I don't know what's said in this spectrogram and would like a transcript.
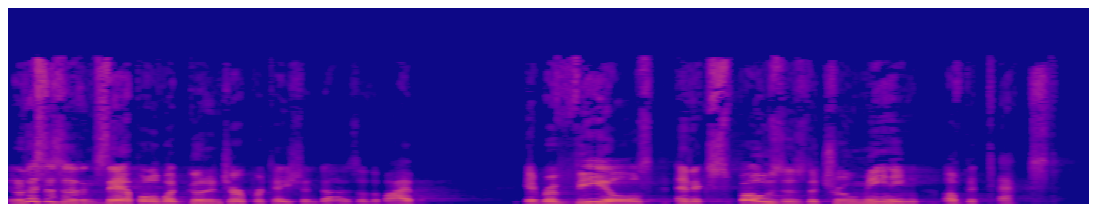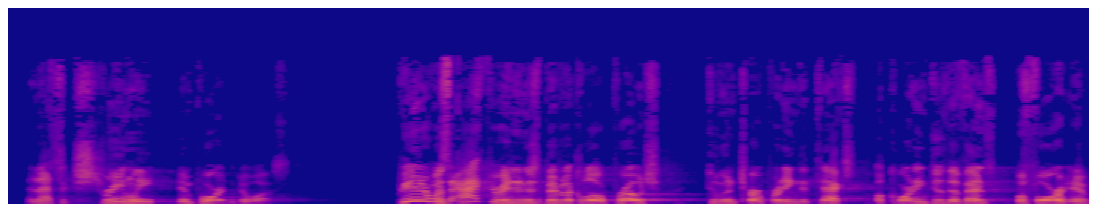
You know, this is an example of what good interpretation does of the Bible. It reveals and exposes the true meaning of the text. And that's extremely important to us. Peter was accurate in his biblical approach to interpreting the text according to the events before him.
